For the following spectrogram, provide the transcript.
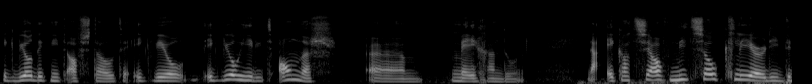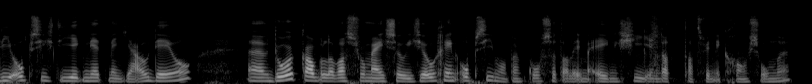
Ik wil dit niet afstoten. Ik wil, ik wil hier iets anders um, mee gaan doen. Nou, ik had zelf niet zo clear die drie opties die ik net met jou deel. Uh, doorkabbelen was voor mij sowieso geen optie, want dan kost het alleen maar energie en dat, dat vind ik gewoon zonde.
